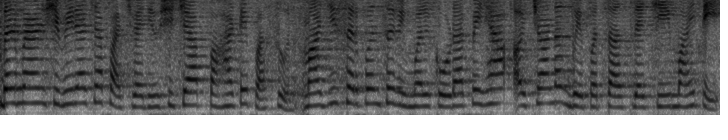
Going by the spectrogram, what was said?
दरम्यान शिबिराच्या पाचव्या दिवशीच्या पहाटेपासून माजी सरपंच विमल कोडापे ह्या अचानक बेपत्ता असल्याची माहिती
